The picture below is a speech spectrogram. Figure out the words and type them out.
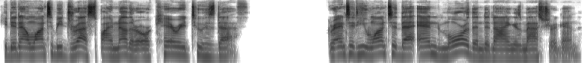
He did not want to be dressed by another or carried to his death. Granted, he wanted that end more than denying his master again.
